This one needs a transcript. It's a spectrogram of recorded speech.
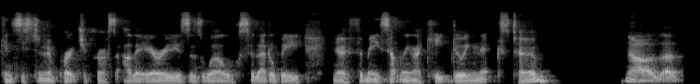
consistent approach across other areas as well so that'll be you know for me something i keep doing next term no,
